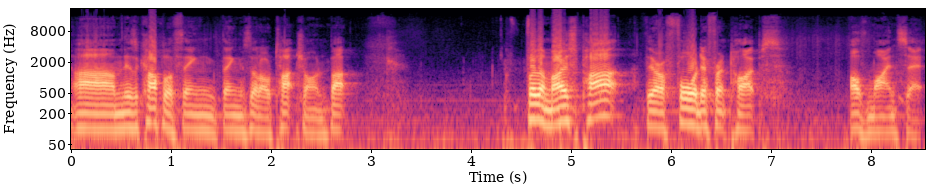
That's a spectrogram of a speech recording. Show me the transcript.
um, there's a couple of thing, things that I'll touch on, but for the most part, there are four different types of mindset.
